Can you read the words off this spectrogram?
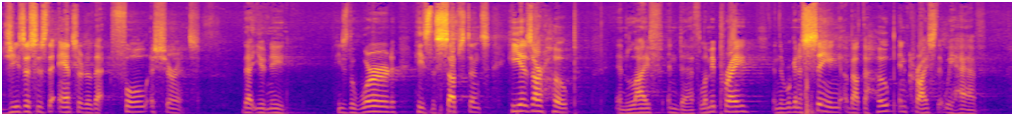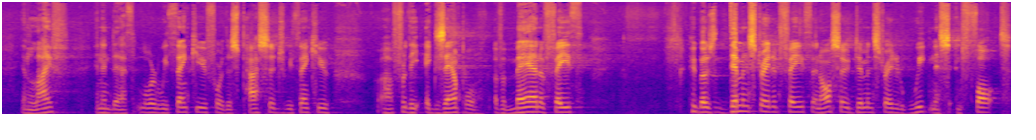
Jesus is the answer to that full assurance that you need. He's the Word, He's the substance, He is our hope in life and death. Let me pray, and then we're going to sing about the hope in Christ that we have in life and in death. Lord, we thank you for this passage. We thank you uh, for the example of a man of faith who both demonstrated faith and also demonstrated weakness and fault.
